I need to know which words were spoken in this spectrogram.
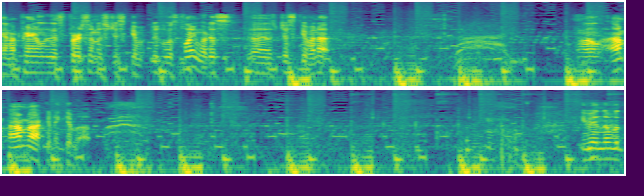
And apparently this person is just give, who was playing with us uh, has just given up. Well, I'm, I'm not going to give up. even though with,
